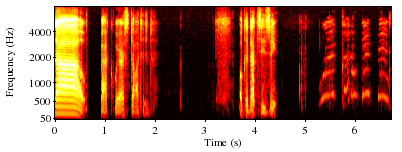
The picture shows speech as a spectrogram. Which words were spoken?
Now, back where I started. Okay, that's easy. What? I don't get this.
